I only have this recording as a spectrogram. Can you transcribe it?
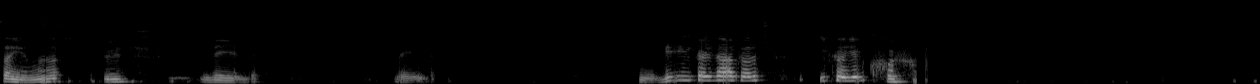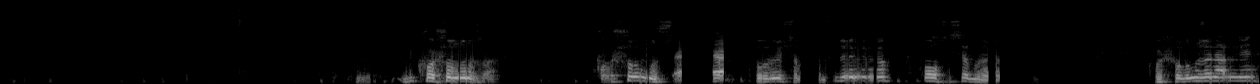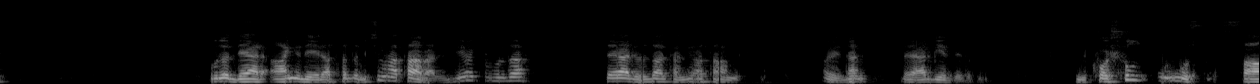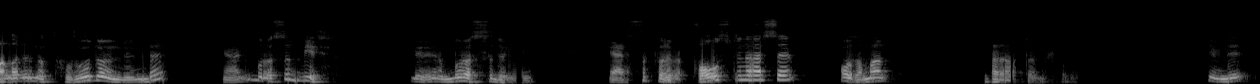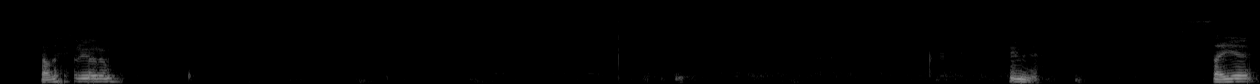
Sayımız 3 değildir. Değildir. Şimdi biz ilk önce ne yapıyoruz? İlk önce bir koşu. Bir koşulumuz var. Koşulumuz eğer doğruysa burası dönüyor, false ise burası. Koşulumuz önemli. Burada değer aynı değeri atadığım için hata verdi. Diyor ki burada değer yok zaten diyor atanmış diyor. O yüzden değer 1 dedim. Şimdi koşulumuz sağladığında true döndüğünde yani burası 1. Bir. Yani burası dönüyor. Eğer 0 ve false dönerse o zaman taraf dönmüş oluyor. Şimdi çalıştırıyorum. Şimdi sayı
